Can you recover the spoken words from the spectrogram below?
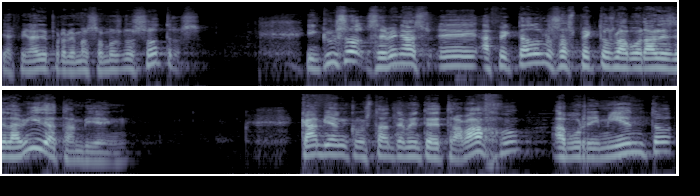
y al final el problema somos nosotros. Incluso se ven eh, afectados los aspectos laborales de la vida también. Cambian constantemente de trabajo, aburrimiento,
